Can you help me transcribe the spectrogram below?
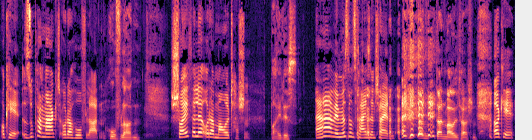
Okay, Supermarkt oder Hofladen? Hofladen. Schäufele oder Maultaschen? Beides. Ah, wir müssen uns für eins entscheiden. Dann, dann Maultaschen. Okay,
